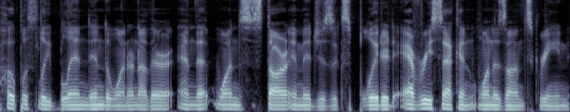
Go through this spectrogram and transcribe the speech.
hopelessly blend into one another, and that one's star image is exploited every second one is on screen,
